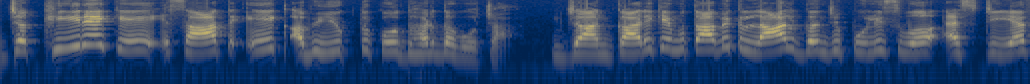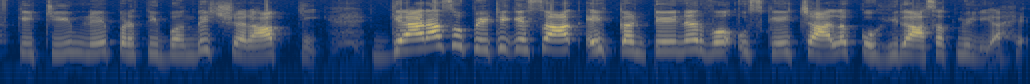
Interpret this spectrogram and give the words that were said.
जखीरे के साथ एक अभियुक्त को धर दबोचा। जानकारी के मुताबिक लालगंज पुलिस व एसटीएफ की टीम ने प्रतिबंधित शराब की 1100 पेटी के साथ एक कंटेनर व उसके चालक को हिरासत में लिया है।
